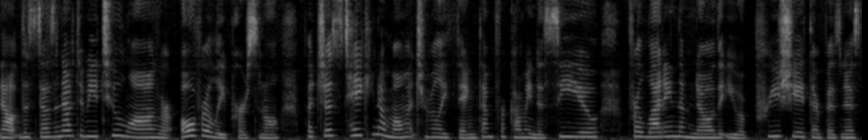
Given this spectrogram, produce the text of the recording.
Now this doesn't have to be too long or overly personal but just taking a moment to really thank them for coming to see you for letting them know that you appreciate their business.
